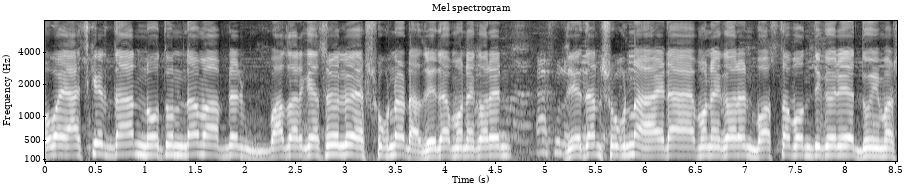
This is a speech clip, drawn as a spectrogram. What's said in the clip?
ও ভাই আজকের দাম নতুন দাম আপনার বাজার গেছে হলো এক শুকনাটা। যেটা মনে করেন যে ধান শুকনা এটা মনে করেন বস্তা বন্দি করে দুই মাস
